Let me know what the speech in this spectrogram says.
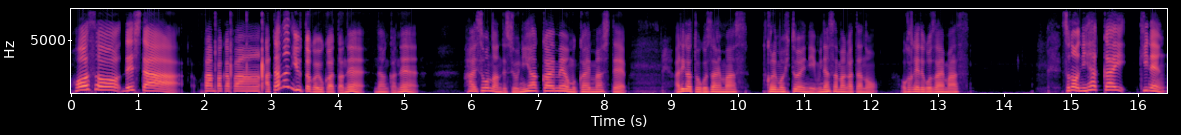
放送でした。パンパカパン。頭に言った方がよかったね。なんかね。はいそうなんですよ。200回目を迎えましてありがとうございます。これもひとえに皆様方のおかげでございます。その200回記念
